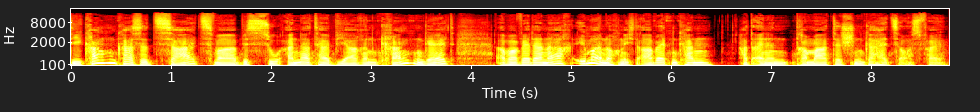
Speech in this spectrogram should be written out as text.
Die Krankenkasse zahlt zwar bis zu anderthalb Jahren Krankengeld, aber wer danach immer noch nicht arbeiten kann, hat einen dramatischen Gehaltsausfall.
